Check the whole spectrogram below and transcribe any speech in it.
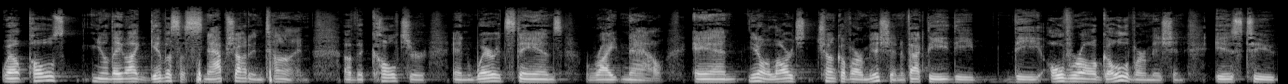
Well, polls, you know, they like give us a snapshot in time of the culture and where it stands right now. And, you know, a large chunk of our mission, in fact, the, the, the overall goal of our mission is to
